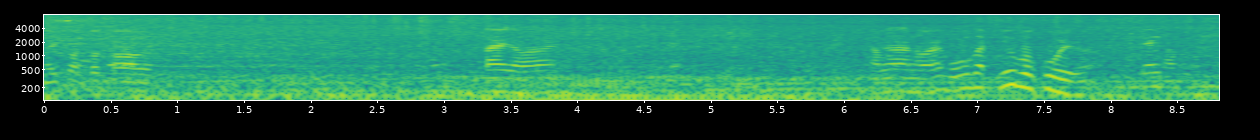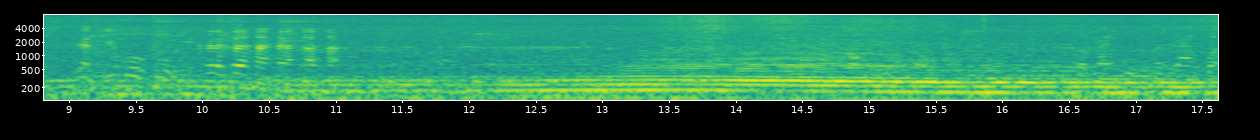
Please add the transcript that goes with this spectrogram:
mấy con to to rồi. Tay rồi. Ra nói bố gật như bồ củi rồi. Chết. Gần như mùa củi tuần này cũng vẫn đang qua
